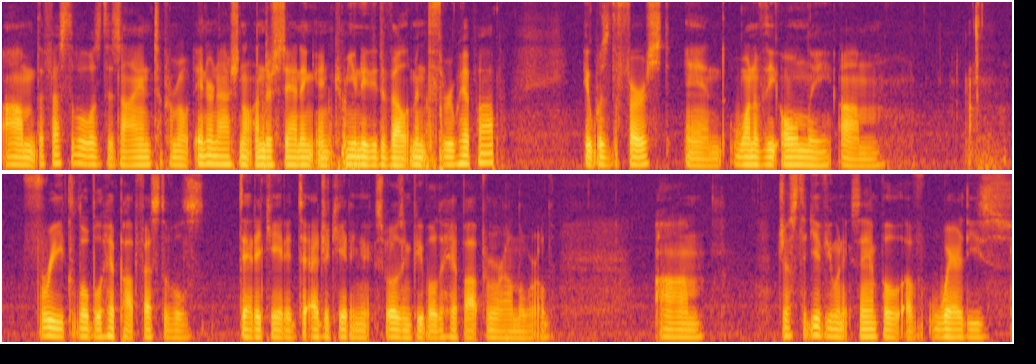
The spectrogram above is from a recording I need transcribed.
Um, the festival was designed to promote international understanding and community development through hip hop. It was the first and one of the only um, free global hip hop festivals dedicated to educating and exposing people to hip hop from around the world. Um, just to give you an example of where these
